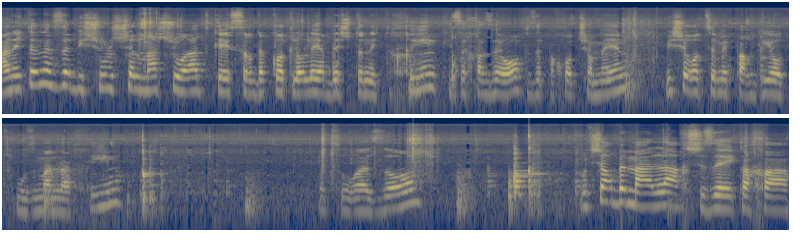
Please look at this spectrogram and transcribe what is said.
אני אתן לזה בישול של משהו עד כעשר דקות, לא לייבש את הנתחים, כי זה חזה עוף, זה פחות שמן. מי שרוצה מפרגיות מוזמן להכין בצורה הזו. אפשר במהלך שזה ככה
